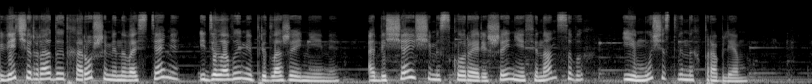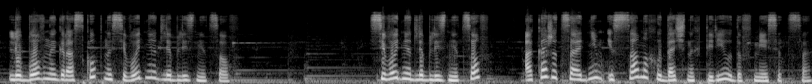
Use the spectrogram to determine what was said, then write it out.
Вечер радует хорошими новостями и деловыми предложениями, обещающими скорое решение финансовых и имущественных проблем. Любовный гороскоп на сегодня для близнецов. Сегодня для близнецов окажется одним из самых удачных периодов месяца.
